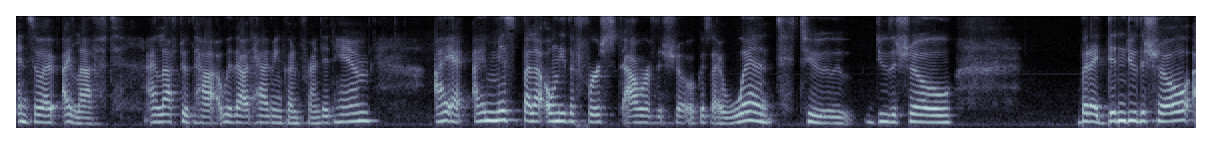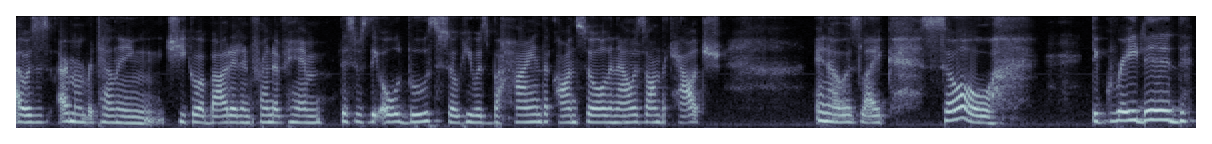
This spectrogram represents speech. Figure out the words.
and so I, I left. I left without, without having confronted him. I, I missed pala only the first hour of the show because I went to do the show but I didn't do the show. I was I remember telling Chico about it in front of him. This was the old booth, so he was behind the console and I was mm-hmm. on the couch. And I was like so degraded,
